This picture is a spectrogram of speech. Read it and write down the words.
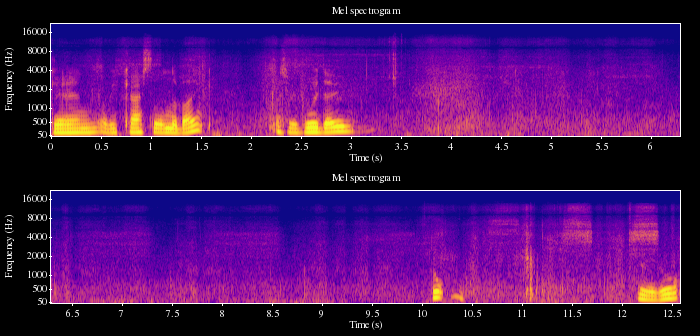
Again, a wee castle on the bank as we go down. Oh, there we go.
